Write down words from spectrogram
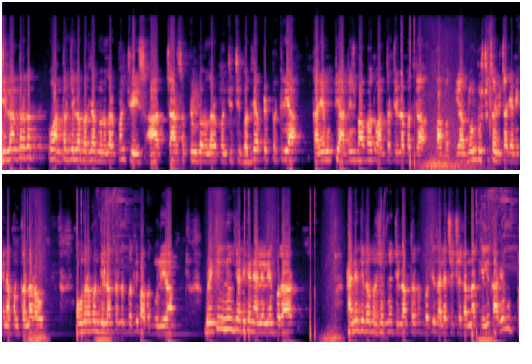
जिल्हांतर्गत व आंतरजिल्हा बदल्या दोन हजार पंचवीस आज चार सप्टेंबर दोन हजार पंचवीस ची बदली अपडेट प्रक्रिया कार्यमुक्ती आदेश बाबत व आंतरजिल्हा बदल्या बाबत या दोन गोष्टीचा विचार या ठिकाणी आपण करणार आहोत. अगोदर आपण जिल्हांतर्गत बदली बाबत बोलूया. ब्रेकिंग न्यूज या ठिकाणी आलेले आहेत बघा. ठाणे जिल्हा परिषदने जिल्हांतर्गत बदली झाल्या शिक्षकांना केले कार्यमुक्त.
